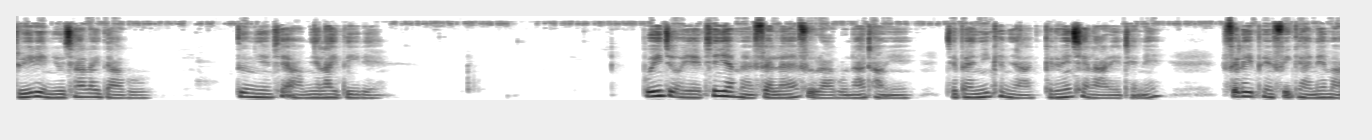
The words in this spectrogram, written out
တွေးတွေမျိုးချလိုက်တာကိုသူမြင်ဖြစ်အောင်မြင်လိုက်သေးတယ်။ပွေးကြော်ရဲ့ဖြစ်ရမှန်ဖက်လန်ဆိုတာကိုနားထောင်ရင်ဂျပန်ကြီးခင်ဗျာကတွင်းချင်လာတယ်ထင်တယ်။ဖိလိပင်ဖီကန်ထဲမှာ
